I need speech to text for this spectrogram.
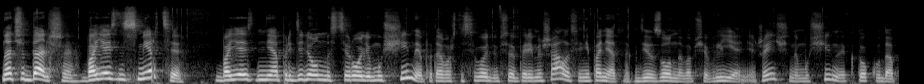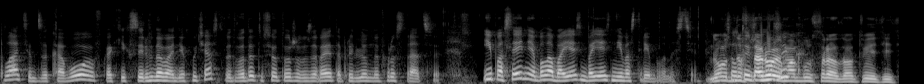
Значит, дальше. Боязнь смерти, боязнь неопределенности роли мужчины, потому что сегодня все перемешалось, и непонятно, где зона вообще влияния женщины, мужчины, кто куда платит, за кого, в каких соревнованиях участвует. Вот это все тоже вызывает определенную фрустрацию. И последняя была боязнь, боязнь невостребованности. Ну вот на мужик? могу сразу ответить.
